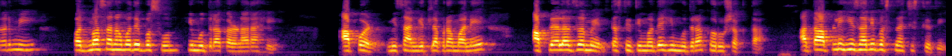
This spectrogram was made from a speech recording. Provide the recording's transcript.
तर मी पद्मासनामध्ये बसून ही मुद्रा करणार आहे. आपण मी सांगितल्याप्रमाणे आपल्याला जमेल त्या स्थितीमध्ये ही मुद्रा करू शकता. आता आपली ही झाली बसण्याची स्थिती.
